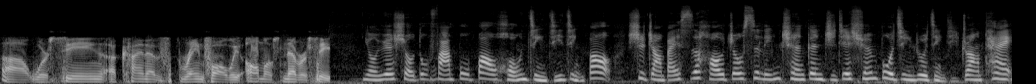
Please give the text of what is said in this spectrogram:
We're seeing a kind of rainfall we almost never see. 纽约首度发布爆红紧急警报，市长白思豪周四凌晨更直接宣布进入紧急状态。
